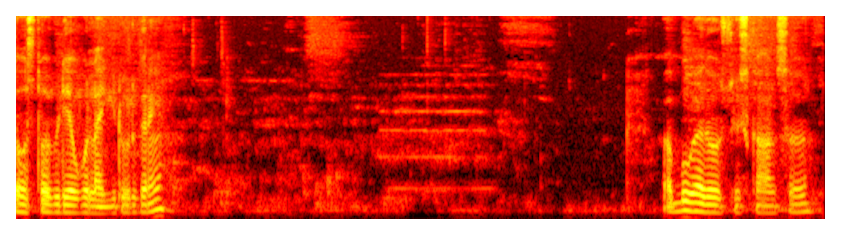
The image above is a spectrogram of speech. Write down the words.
दोस्तों वीडियो को लाइक ज़रूर करें। अबू है दोस्तों इसका आंसर।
